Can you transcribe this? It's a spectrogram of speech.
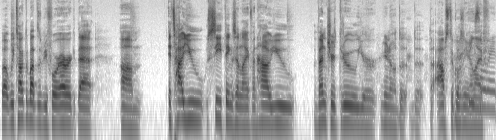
But we talked about this before, Eric. That um, it's how you see things in life and how you venture through your, you know, the the, the obstacles in your He's life. so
